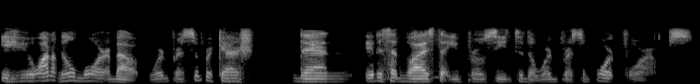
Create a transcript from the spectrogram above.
If you want to know more about WordPress Supercache, then it is advised that you proceed to the WordPress support forums.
